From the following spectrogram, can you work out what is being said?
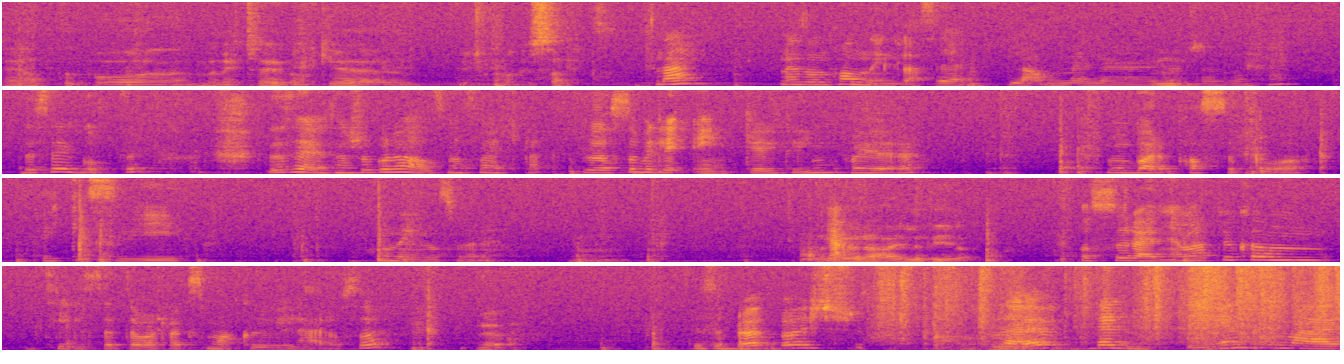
Jeg har hatt det på Men ikke noe, ikke noe søtt. Nei, men sånn honningglasert lam eller Mm. noe sånt. Det ser godt ut. Det ser ut som sjokolade som er smelta. Det er også veldig enkel ting å gjøre. Må bare passe på å ikke svi honningen og smøret. Det gjør jeg hele tida. Og så regner jeg med at du kan tilsette hva slags smaker du vil her også. Ja. Det ser bra ut. Det er jo ventingen som er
